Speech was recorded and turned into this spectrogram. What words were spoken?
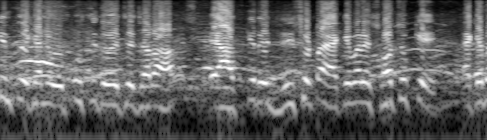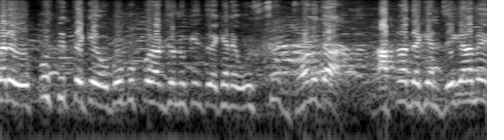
কিন্তু এখানে উপস্থিত হয়েছে যারা আজকের এই দৃশ্যটা একেবারে সচক্ষে একেবারে উপস্থিত থেকে উপভোগ করার জন্য কিন্তু এখানে উৎসুক জনতা। আপনারা দেখেন যে গ্রামে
